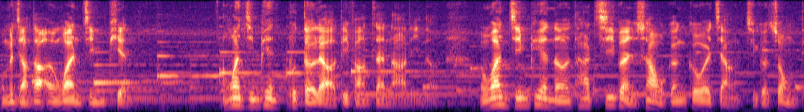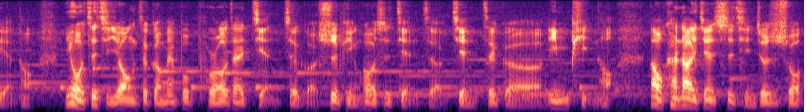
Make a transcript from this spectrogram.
我们讲到 N1 晶片，N1 晶片不得了的地方在哪里呢？N1 晶片呢，它基本上我跟各位讲几个重点哦，因为我自己用这个 MacBook Pro 在剪这个视频或者是剪着剪这个音频哦，那我看到一件事情就是说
